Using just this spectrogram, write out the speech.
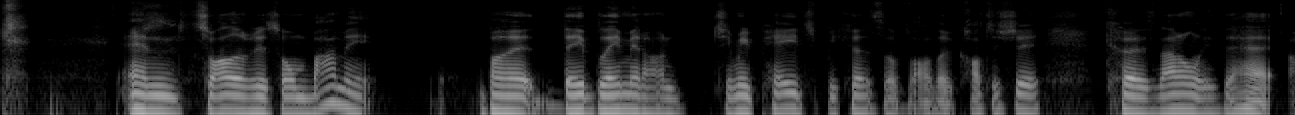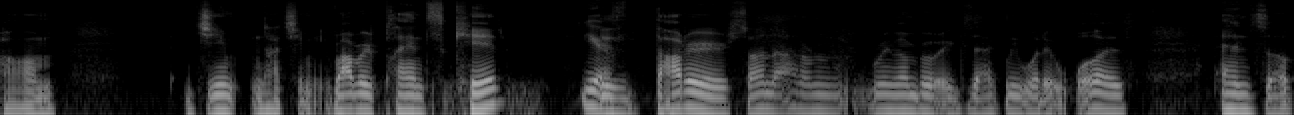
and swallowed his own vomit but they blame it on jimmy page because of all the culture shit because not only that um jim not jimmy robert plant's kid. Yeah. his daughter son i don't remember exactly what it was ends up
